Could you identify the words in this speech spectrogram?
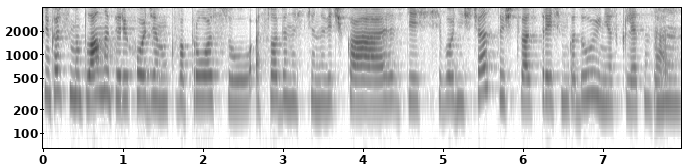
Мне кажется, мы плавно переходим к вопросу особенностей новичка здесь и сегодня сейчас, в 2023 году и несколько лет назад.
